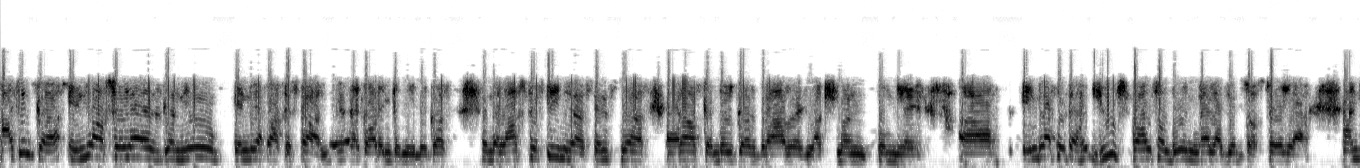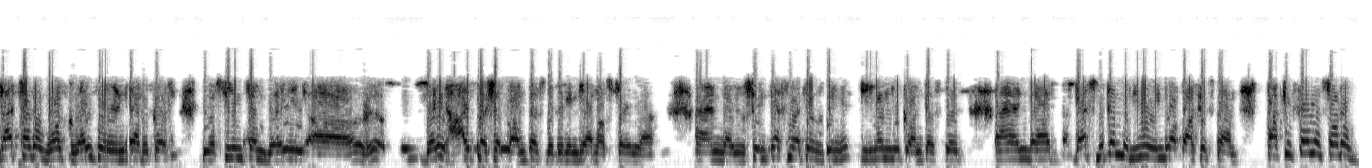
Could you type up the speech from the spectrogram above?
I think uh, India Australia is the new India Pakistan, according to me, because in the last 15 years, since the era of Tendulkar, Dravid, Lakshman, Kumble, uh, India put a huge price on doing well against Australia, and that sort of worked well for India because we have seen some very uh, very high pressure contests between India and Australia, and uh, you've seen Test matches being evenly contested, and uh, that's become the new India Pakistan. Pakistan is sort of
